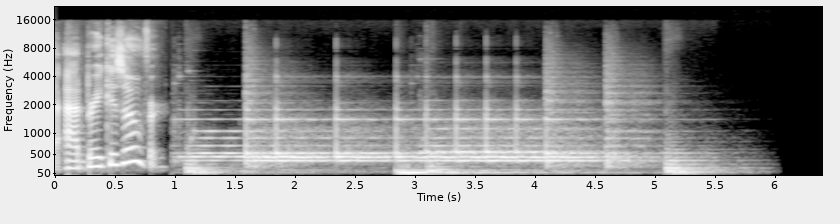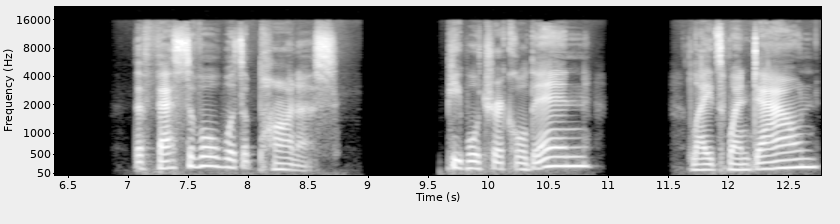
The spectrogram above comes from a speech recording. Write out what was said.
The ad break is over. The festival was upon us. People trickled in, lights went down,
